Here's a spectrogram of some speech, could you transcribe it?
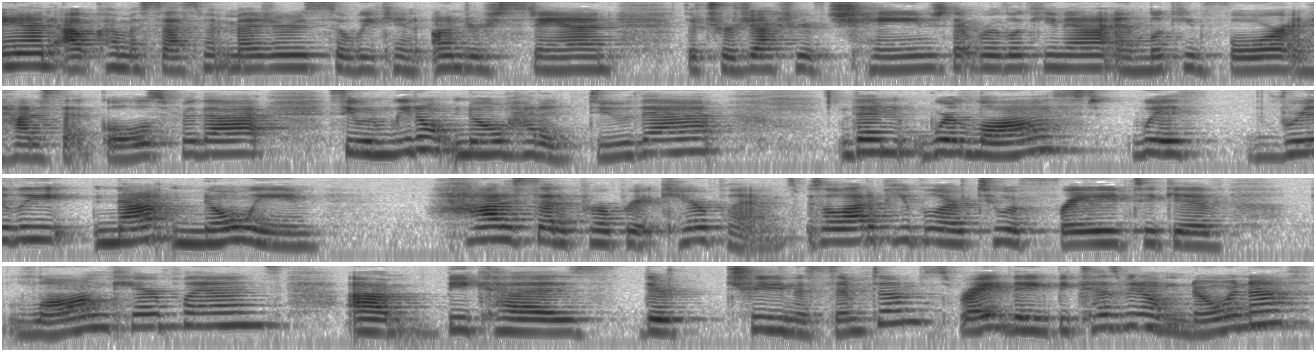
and outcome assessment measures so we can understand the trajectory of change that we're looking at and looking for and how to set goals for that. See, when we don't know how to do that, then we're lost with really not knowing how to set appropriate care plans. So a lot of people are too afraid to give long care plans um, because they're treating the symptoms, right? They because we don't know enough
